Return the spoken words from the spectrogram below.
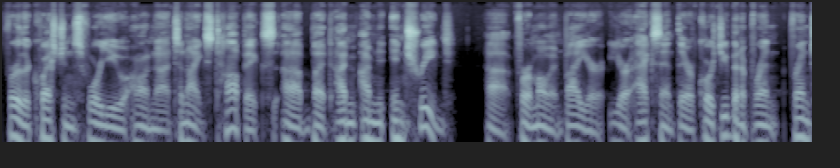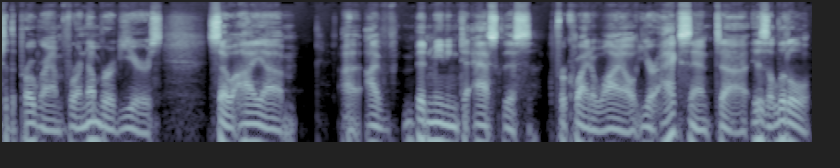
further questions for you on uh, tonight's topics uh, but i'm i'm intrigued uh, for a moment by your your accent there of course you've been a friend friend to the program for a number of years so i um I've been meaning to ask this for quite a while. Your accent uh, is a little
